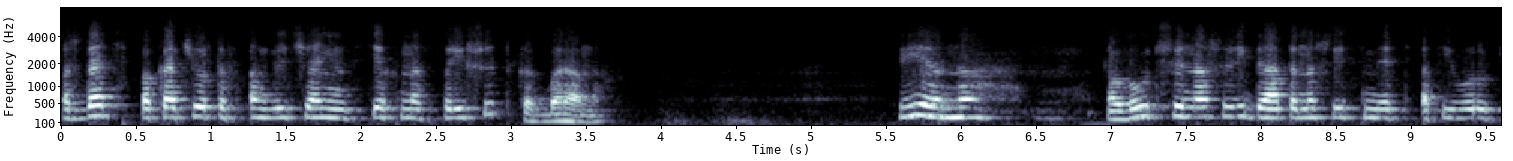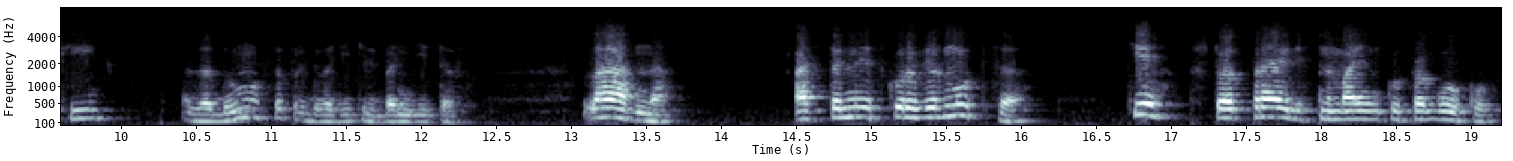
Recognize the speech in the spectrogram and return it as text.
Ждать, пока чертов англичанин всех нас порешит, как баранов? Верно. Лучшие наши ребята нашли смерть от его руки, задумался предводитель бандитов. Ладно, остальные скоро вернутся, те, что отправились на маленькую прогулку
